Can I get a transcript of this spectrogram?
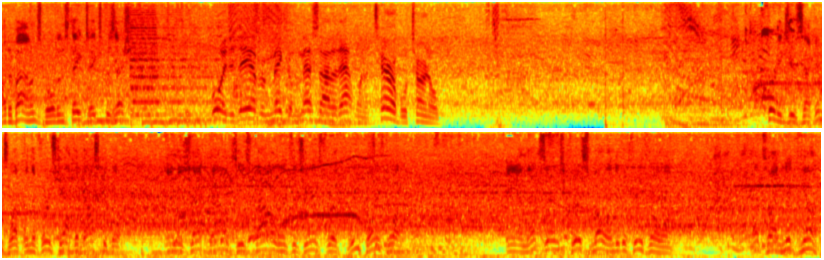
Out of bounds, Golden State takes possession. Boy, did they ever make a mess out of that one. A terrible turnover. 32 seconds left in the first half of basketball. And the shot counts. He's fouled. It's a chance for a three-point play. And that sends Chris Mullin to the free throw line. That's on Nick Young.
